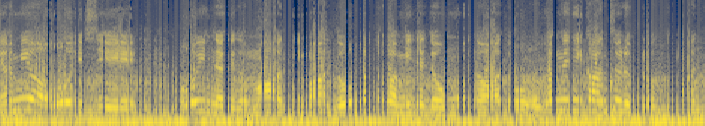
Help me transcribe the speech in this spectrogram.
悩みは多いし、多いんだけど、まあ今動画とか見てて思うのは、あとお金に関するブロック、まあ、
